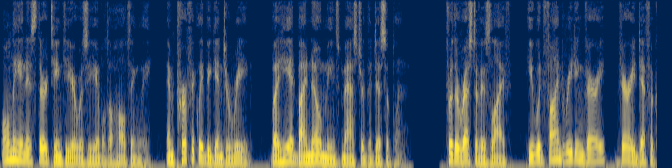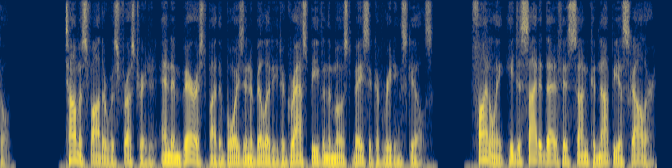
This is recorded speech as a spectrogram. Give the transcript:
Only in his 13th year was he able to haltingly, imperfectly begin to read, but he had by no means mastered the discipline. For the rest of his life, he would find reading very, very difficult. Thomas' father was frustrated and embarrassed by the boy's inability to grasp even the most basic of reading skills. Finally, he decided that if his son could not be a scholar,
